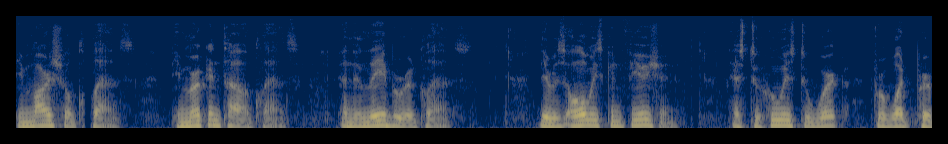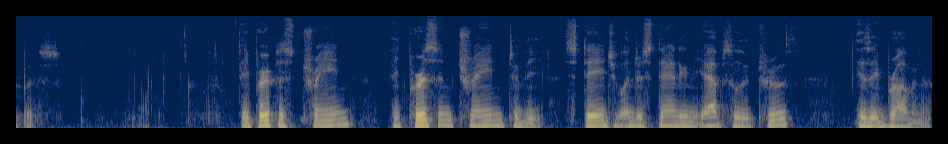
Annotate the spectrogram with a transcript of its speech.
the martial class, the mercantile class, and the laborer class, there is always confusion as to who is to work for what purpose. A purpose trained, a person trained to the stage of understanding the absolute truth is a brahmana.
